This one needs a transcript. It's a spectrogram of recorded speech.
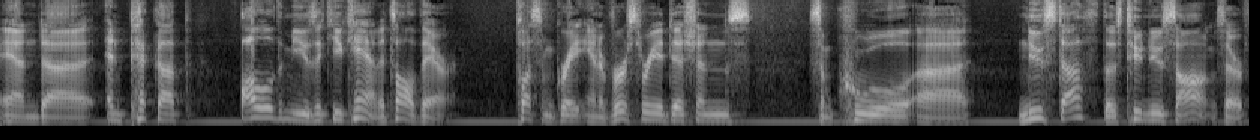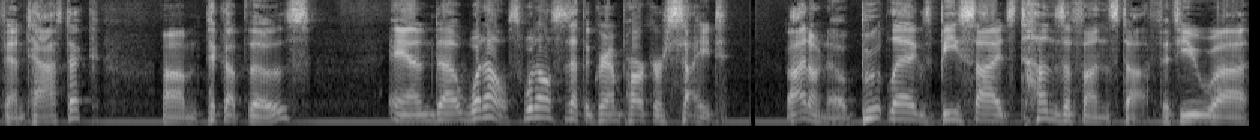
and uh, and pick up all of the music you can. It's all there. Plus some great anniversary editions, some cool uh, new stuff. Those two new songs are fantastic. Um, pick up those. And uh, what else? What else is at the Graham Parker site? I don't know. Bootlegs, B sides, tons of fun stuff. If you uh,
